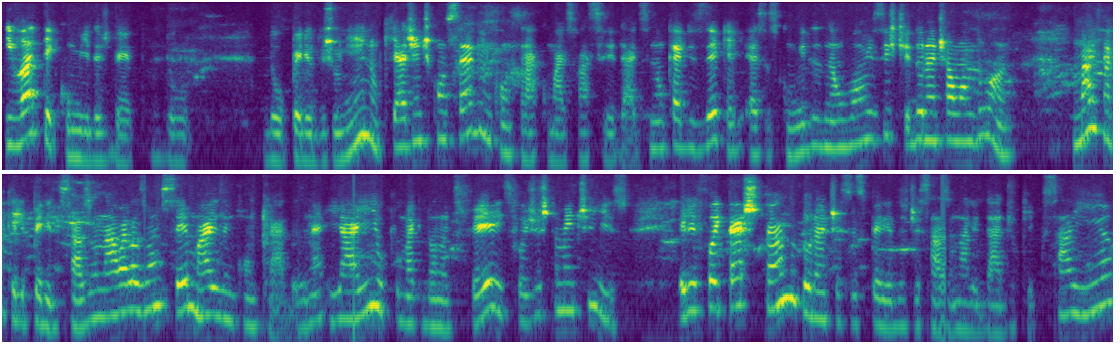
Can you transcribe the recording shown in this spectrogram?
E vai ter comidas dentro do, do período junino que a gente consegue encontrar com mais facilidade. Isso não quer dizer que essas comidas não vão existir durante ao longo do ano. Mas naquele período sazonal elas vão ser mais encontradas, né? E aí o que o McDonald's fez foi justamente isso ele foi testando durante esses períodos de sazonalidade o que, que saía,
